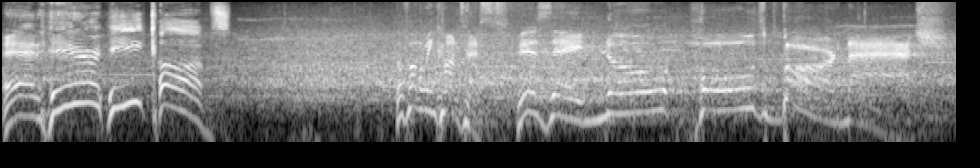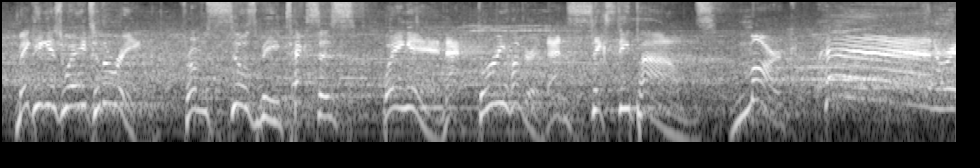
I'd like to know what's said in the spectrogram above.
And here he comes. The following contest is a no-holds-barred match. Making his way to the ring from Silsbee, Texas, weighing in at 360 pounds, Mark Henry.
